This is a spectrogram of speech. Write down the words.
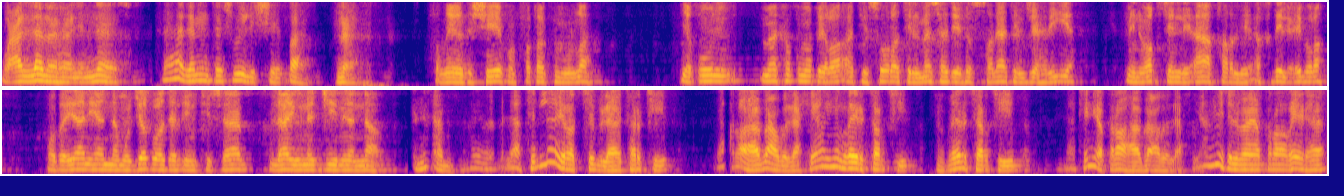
وعلمها للناس فهذا من تسويل الشيطان. نعم. فضيلة الشيخ وفقكم الله. يقول ما حكم قراءة سورة المسد في الصلاة الجهرية من وقت لآخر لأخذ العبرة وبيان أن مجرد الانتساب لا ينجي من النار؟ نعم لكن لا يرتب لها ترتيب. يقرأها بعض الأحيان من غير ترتيب من غير ترتيب لكن يقرأها بعض الأحيان مثل ما يقرأ غيرها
